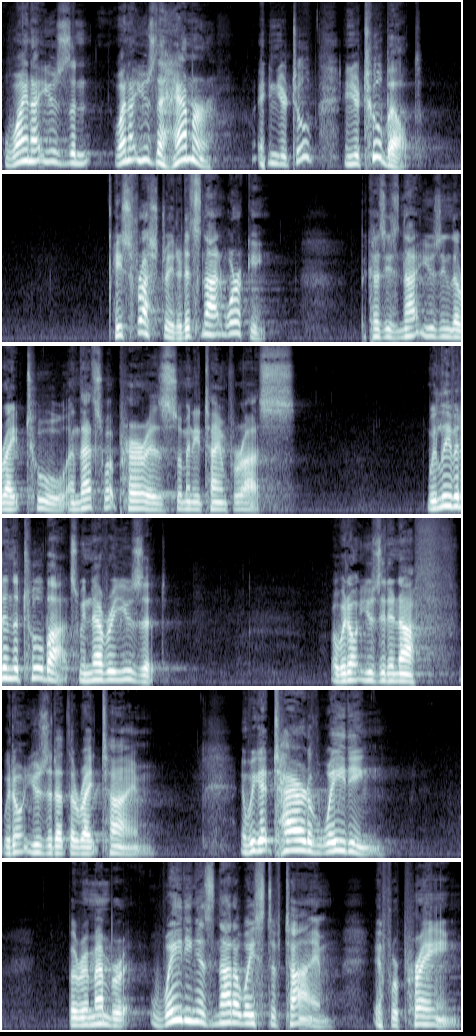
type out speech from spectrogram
why not use the, why not use the hammer in your, tool, in your tool belt? He's frustrated. It's not working because he's not using the right tool. And that's what prayer is so many times for us. We leave it in the toolbox, we never use it. Or we don't use it enough, we don't use it at the right time. And we get tired of waiting but remember, waiting is not a waste of time if we're praying.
